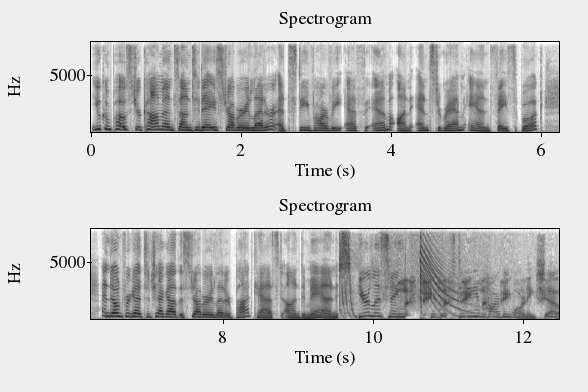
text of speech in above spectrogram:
You can post your comments on today's Strawberry Letter at Steve Harvey FM on Instagram and Facebook. And don't forget to check out the Strawberry Letter podcast on demand. You're listening to the Steve Harvey Morning Show.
